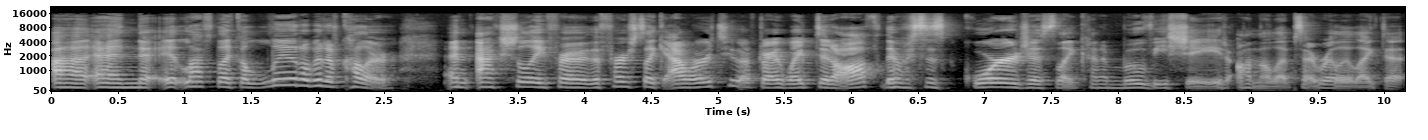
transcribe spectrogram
Uh, and it left like a little bit of color. And actually, for the first like hour or two after I wiped it off, there was this gorgeous like kind of movie shade on the lips. I really liked it.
